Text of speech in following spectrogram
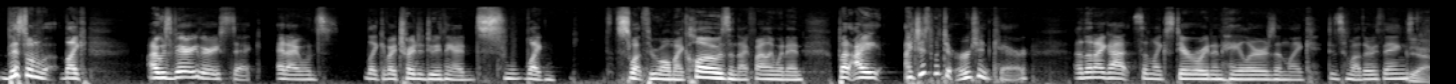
this one like I was very very sick, and I was like if I tried to do anything, I'd sw- like sweat through all my clothes, and I finally went in. But I I just went to urgent care. And then I got some like steroid inhalers and like did some other things. Yeah.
